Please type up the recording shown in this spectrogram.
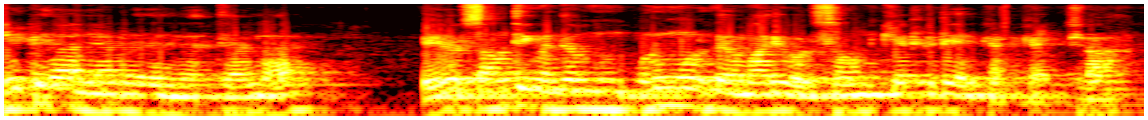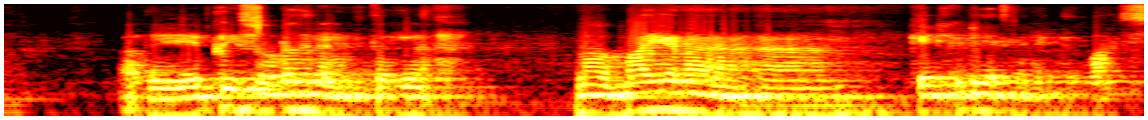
கேட்குதா இல்லையான்னு தெரியல. ஏதோ சம்திங் வந்து மு- மாதிரி ஒரு சவுண்ட் கேட்டுக்கிட்டே இருக்கேன் எனக்கு அது எப்படி சொல்றதுன்னு எனக்கு தெரியல. நான் ஒரு மாதிரியான கேட்டுக்கிட்டே இருக்கேன் எனக்கு வாய்ஸ்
